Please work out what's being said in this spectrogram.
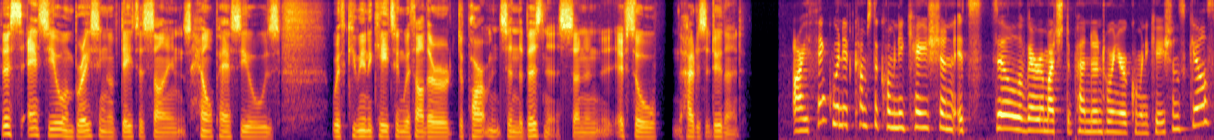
this SEO embracing of data science help SEOs with communicating with other departments in the business? And if so, how does it do that? I think when it comes to communication, it's still very much dependent on your communication skills,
